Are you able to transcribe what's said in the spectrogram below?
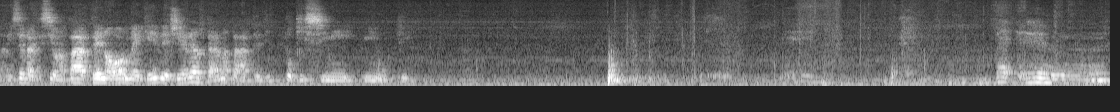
ma mi sembra che sia una parte enorme che invece in realtà è una parte di pochissimi minuti. Beh, ehm...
